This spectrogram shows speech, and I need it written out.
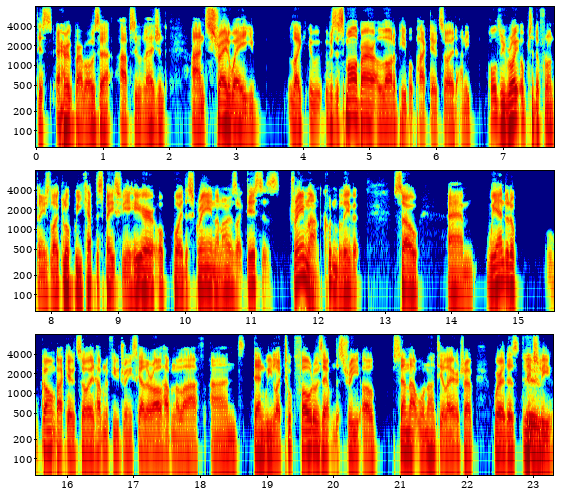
this Eric Barbosa, absolute legend. And straight away, he like it, it was a small bar, a lot of people packed outside, and he pulls me right up to the front, and he's like, "Look, we kept the space for you here, up by the screen." And I was like, "This is dreamland." Couldn't believe it. So, um, we ended up going back outside, having a few drinks together, all having a laugh, and then we like took photos out in the street. I'll send that one on to you later, Trev, where there's Dude. literally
